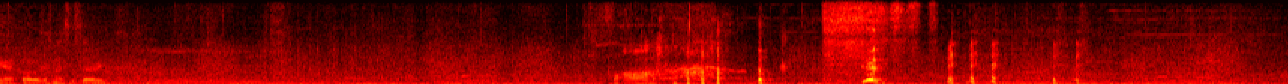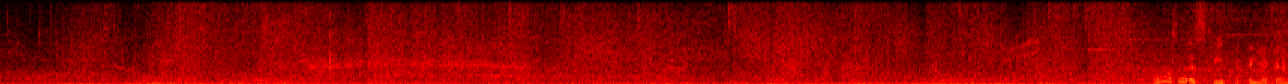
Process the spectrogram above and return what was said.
Yeah, I thought it was necessary. Fuck. What was? A speed thing again?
